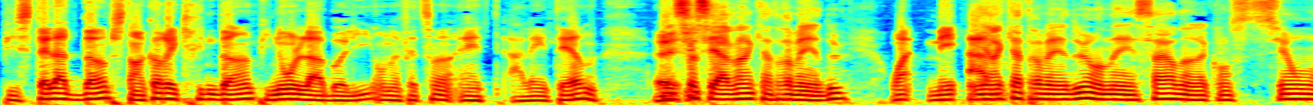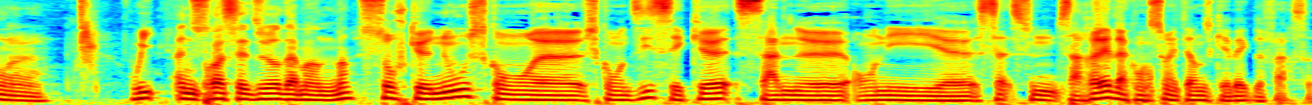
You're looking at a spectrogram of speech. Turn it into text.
puis c'était là-dedans, puis c'était encore écrit dedans, puis nous on l'a aboli, on a fait ça à l'interne. Euh, Mais ça, c'est avant 82. ouais, mais Et en 82, on insère dans la Constitution euh, oui, une procédure d'amendement. Sauf que nous, ce qu'on euh, ce qu'on dit, c'est que ça ne, on est, euh, ça, c'est une- ça relève de la constitution interne du Québec de faire ça.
